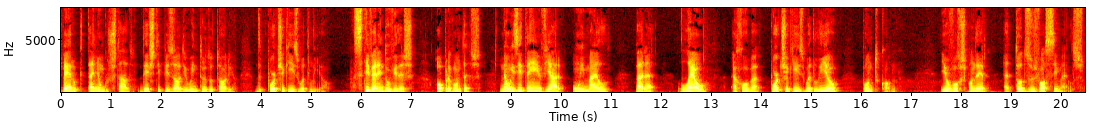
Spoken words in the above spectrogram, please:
Espero que tenham gostado deste episódio introdutório de Portuguese with Leo. Se tiverem dúvidas ou perguntas, não hesitem em enviar um e-mail para leo@portuguesewithleo.com e eu vou responder a todos os vossos e-mails.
